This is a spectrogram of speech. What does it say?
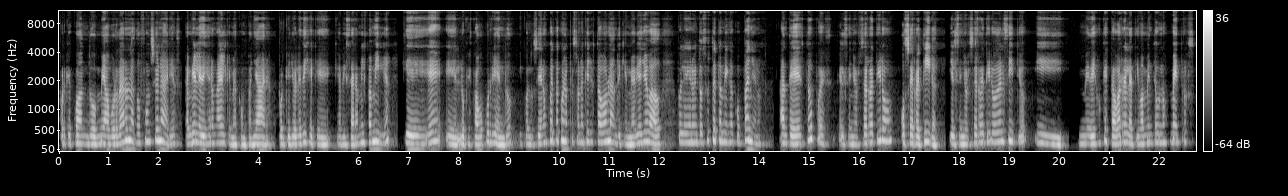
porque cuando me abordaron las dos funcionarias, también le dijeron a él que me acompañara, porque yo le dije que, avisara a mi familia que eh, lo que estaba ocurriendo y cuando se dieron cuenta con la persona que yo estaba hablando y quien me había llevado, pues le dijeron, entonces usted también acompáñanos. Ante esto, pues el señor se retiró o se retira y el señor se retiró del sitio y me dijo que estaba relativamente a unos metros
